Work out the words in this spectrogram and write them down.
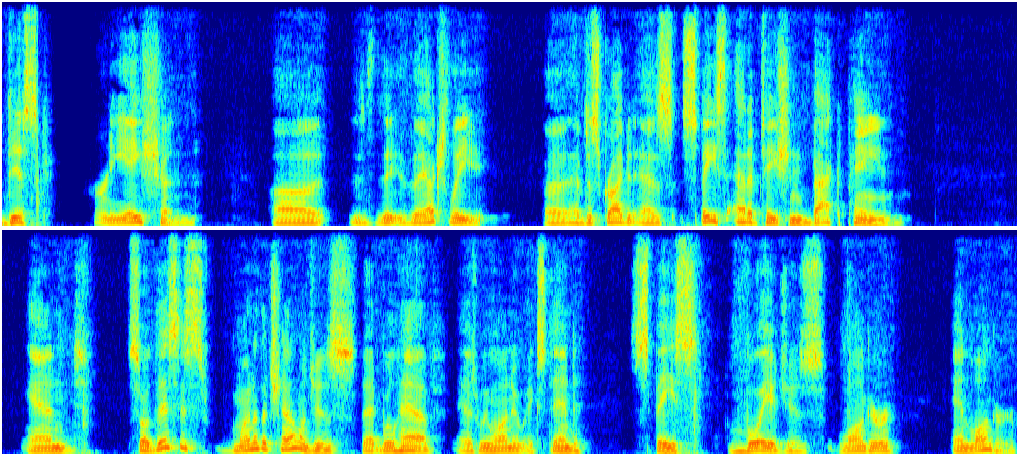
disc herniation. Uh, they, they actually uh, have described it as space adaptation back pain. And so this is one of the challenges that we'll have as we want to extend space voyages longer and longer.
